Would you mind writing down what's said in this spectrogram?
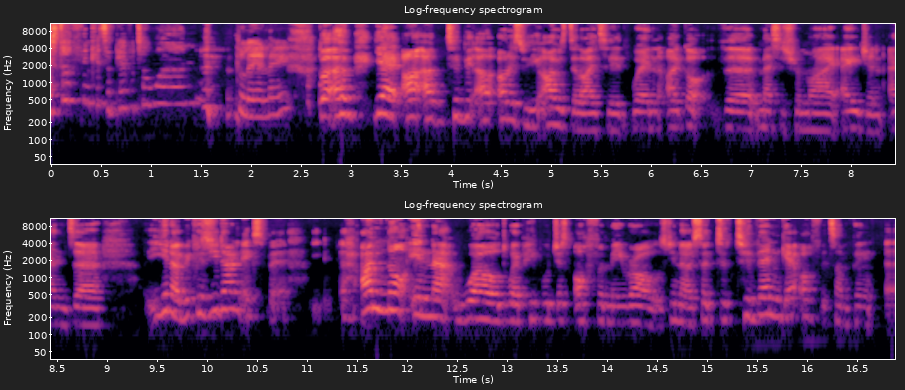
I still think it's a pivotal one. Clearly. But um, yeah, I, I, to be uh, honest with you, I was delighted when I got the message from my agent, and uh, you know, because you don't expect. I'm not in that world where people just offer me roles, you know. So to, to then get offered something, uh,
